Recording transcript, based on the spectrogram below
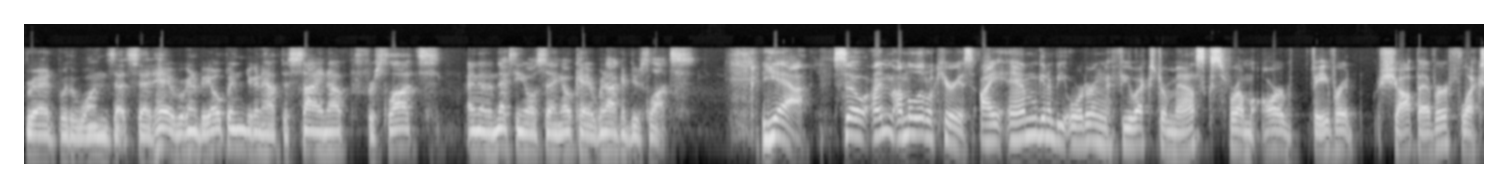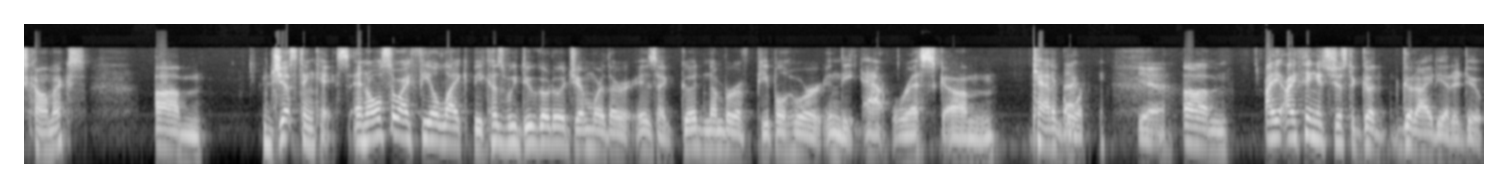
read were the ones that said, "Hey, we're going to be open. You're going to have to sign up for slots." And then the next email saying, "Okay, we're not going to do slots." Yeah. So I'm I'm a little curious. I am going to be ordering a few extra masks from our favorite shop ever, Flex Comics. Um just in case. And also I feel like because we do go to a gym where there is a good number of people who are in the at-risk um category. Yeah. Um I I think it's just a good good idea to do,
